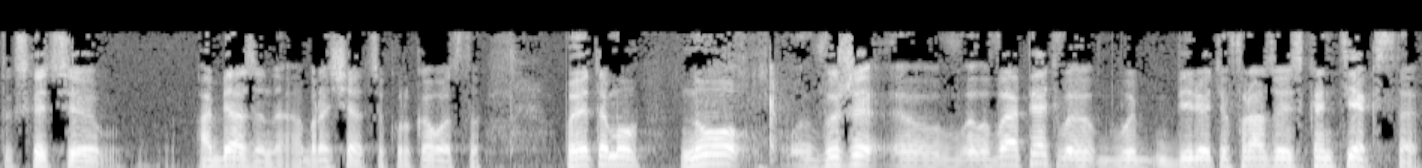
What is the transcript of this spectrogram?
так сказать, э, обязаны обращаться к руководству? Поэтому, ну, вы же, э, вы опять вы, вы берете фразу из контекста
